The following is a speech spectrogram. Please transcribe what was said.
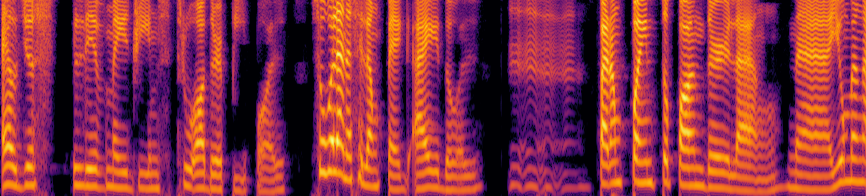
I'll just live my dreams through other people. So wala na silang peg idol. Mm-mm-mm. Parang point to ponder lang na yung mga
